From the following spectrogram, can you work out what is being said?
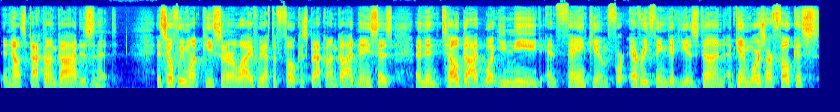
And now it's back on God, isn't it? And so, if we want peace in our life, we have to focus back on God. And then he says, and then tell God what you need and thank Him for everything that He has done. Again, where's our focus?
